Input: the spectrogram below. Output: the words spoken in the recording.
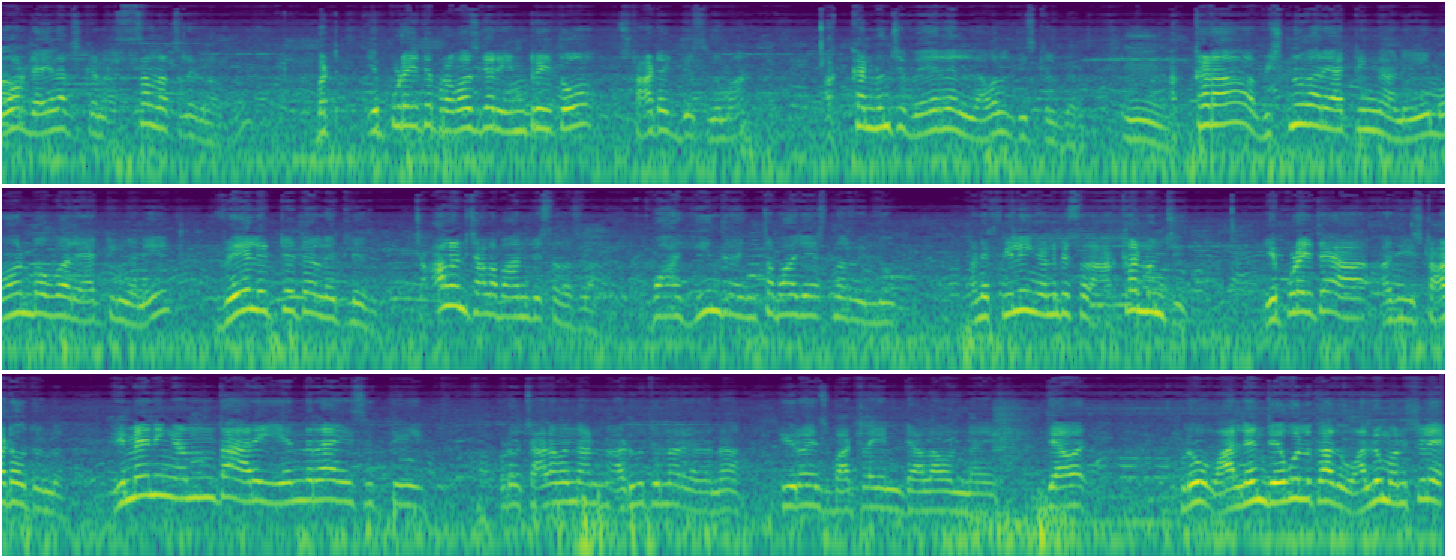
ఓవర్ డైలాగ్స్ కానీ అస్సలు నచ్చలేదు నాకు. బట్ ఎప్పుడైతే ప్రభాస్ గారి ఎంట్రీతో స్టార్ట్ అయింది సినిమా అక్కడ నుంచి వేరే లెవెల్ తీసుకెళ్ళిపోయారు ఉమ్. అక్కడ విష్ణు గారి యాక్టింగ్ కానీ మోహన్ బాబు గారి యాక్టింగ్ కానీ వేలెట్టేటా లేదు చాలా అంటే చాలా బాగా అనిపిస్తుంది అసలు. వా ఏంద్రా ఇంత బాగా చేస్తున్నారు వీళ్ళు? అనే ఫీలింగ్ అనిపిస్తుంది అక్కడ నుంచి. ఎప్పుడైతే అది స్టార్ట్ అవుతుందో. రిమైనింగ్ అంతా అరే ఏంద్రా ఈ సిద్ధి ఇప్పుడు చాలా మంది అన్- అడుగుతున్నారు కదన్నా హీరోయిన్స్ బట్టలు ఏంటి అలా ఉన్నాయి? దేవ ఇప్పుడు వాళ్ళేం దేవుళ్ళు కాదు వాళ్ళు మనుషులే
